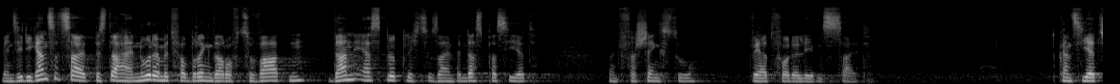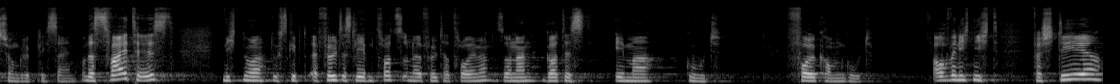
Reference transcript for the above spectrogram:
Wenn sie die ganze Zeit bis dahin nur damit verbringen, darauf zu warten, dann erst glücklich zu sein, wenn das passiert, dann verschenkst du wertvolle Lebenszeit. Du kannst jetzt schon glücklich sein. Und das Zweite ist, nicht nur, es gibt erfülltes Leben trotz unerfüllter Träume, sondern Gott ist immer gut, vollkommen gut. Auch wenn ich nicht verstehe,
